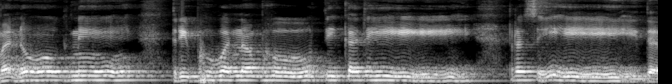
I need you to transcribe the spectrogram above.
मनोज्ञे त्रिभुवनभूतिकरी प्रसीदमह्यं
